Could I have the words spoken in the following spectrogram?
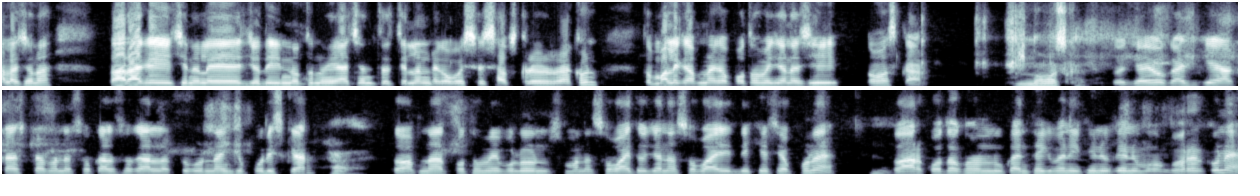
আলোচনা। তার আগে এই চ্যানেলে যদি নতুন হয়ে আছেন, তো চ্যানেলটাকে অবশ্যই সাবস্ক্রাইব রাখুন। তো মালিক, আপনাকে প্রথমে জানাচ্ছি নমস্কার। নমস্কার। তো যাই হোক আজকে আকাশটা মানে সকাল সকাল একটু নাকি পরিষ্কার। হ্যাঁ। তো আপনার প্রথমে বলুন মানে সবাই তো জানে সবাই দেখেছে ফোনে। তো আর কতক্ষণ লুকান থাকবেন এখানে ওখানে ঘরের কোণে?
